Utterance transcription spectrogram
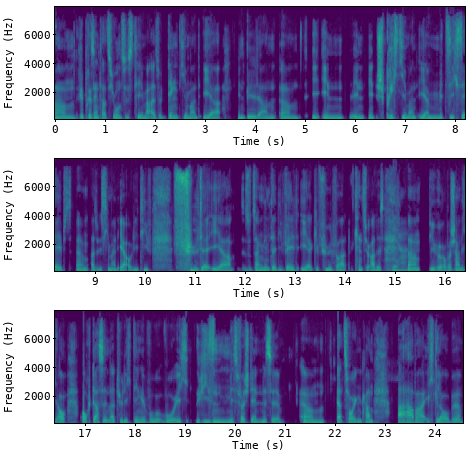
ähm, Repräsentationssysteme. Also denkt jemand eher in Bildern, ähm, in, in, in, spricht jemand eher mit sich selbst, ähm, also ist jemand eher auditiv, fühlt er eher, sozusagen nimmt er die Welt eher gefühlt wahr, kennst du alles, ja. ähm, die Hörer wahrscheinlich auch. Auch das sind natürlich Dinge, wo, wo ich riesen Missverständnisse ähm, erzeugen kann. Aber ich glaube,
